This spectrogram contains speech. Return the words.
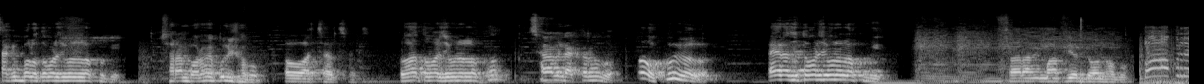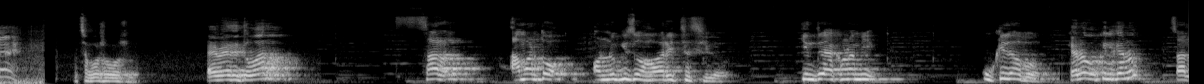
সাকিব বলো তোমার জীবনের লক্ষ্য কি? স্যার আমি বড় হয়ে পুলিশ হব। ও আচ্ছা আচ্ছা আচ্ছা। তোহা তোমার জীবনের লক্ষ্য? স্যার আমি ডাক্তার হব। ও খুবই ভালো। এই রাজু তোমার জীবনের লক্ষ্য কি? স্যার আমি মাফিয়ার ডন হব। আচ্ছা বসো বসো। এই মেহেদি তোমার? স্যার আমার তো অন্য কিছু হওয়ার ইচ্ছা ছিল। কিন্তু এখন আমি উকিল হব। কেন উকিল কেন? স্যার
